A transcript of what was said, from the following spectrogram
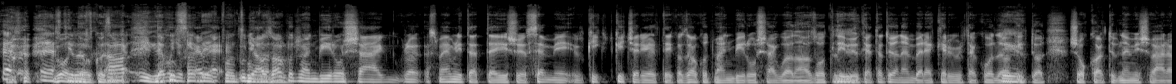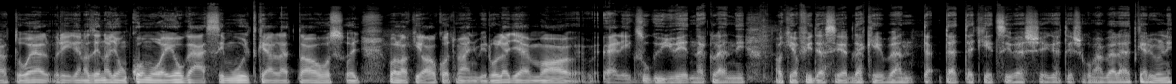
Á, igen, De mondjuk, e, e, ugye az alkotmánybíróság, ezt már említette is, hogy a személy, kicserélték az alkotmánybíróságban az ott lévőket, tehát olyan emberek kerültek oda, igen. akiktől sokkal több nem is várható el. Régen azért nagyon komoly jogászi múlt kellett ahhoz, hogy valaki alkotmánybíró legyen, ma elég zugügyvédnek lenni, aki a Fidesz érdekében tett egy-két szívességet, és akkor már be lehet kerülni.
